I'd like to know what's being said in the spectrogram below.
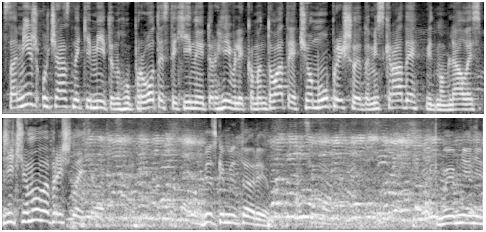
Самі ж учасники мітингу проти стихійної торгівлі коментувати, чому прийшли до міськради, відмовлялись. Чому ви прийшли сьогодні? Без комментариев. Это мое мнение.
